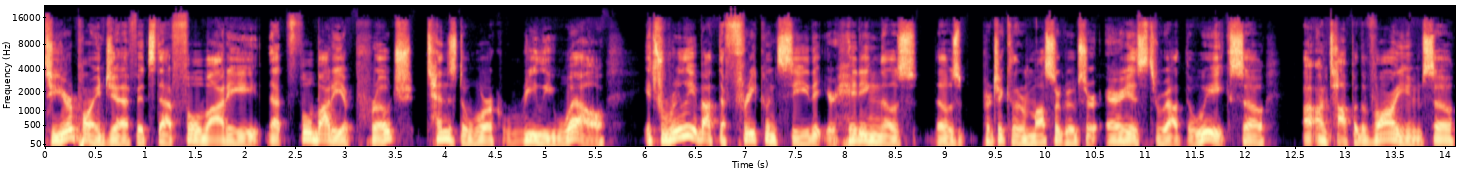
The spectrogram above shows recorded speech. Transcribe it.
to your point, Jeff, it's that full body, that full body approach tends to work really well. It's really about the frequency that you're hitting those those particular muscle groups or areas throughout the week. So uh, on top of the volume. So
